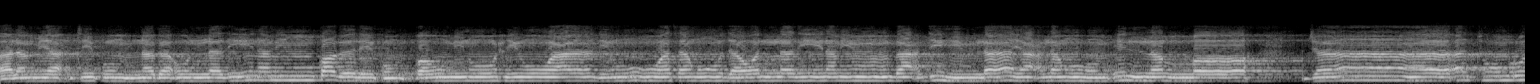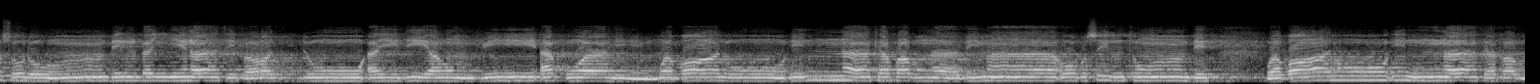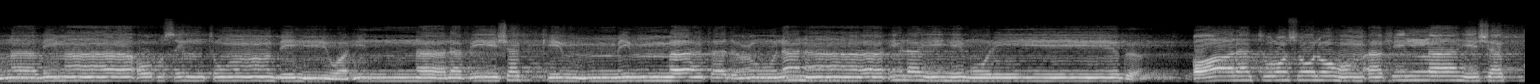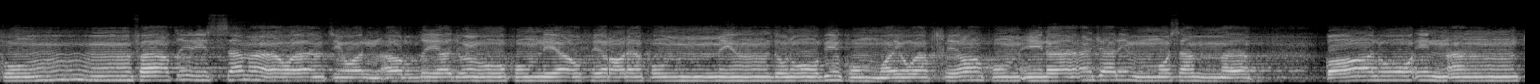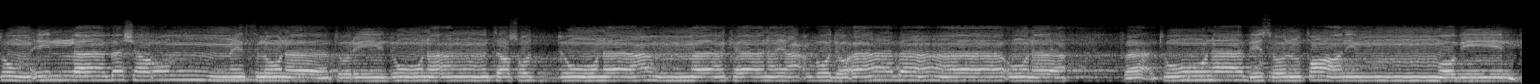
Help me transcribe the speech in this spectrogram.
ألم يأتكم نبأ الذين من قبلكم قوم نوح وعاد وثمود والذين من بعدهم لا يعلمهم إلا الله جاءتهم رسلهم بالبينات فردوا أيديهم في أفواههم وقالوا إنا كفرنا بما أرسلتم به وقالوا إنا كفرنا بما أرسلتم به وإنا لفي شك مما تدعوننا إليه مريب. قالت رسلهم أفي الله شك فاطر السماوات والأرض يدعوكم ليغفر لكم من ذنوبكم ويوخركم إلى أجل مسمى. قالوا إن أنتم إلا بشر مثلنا تريدون أن تصدونا عما كان يعبد آباؤنا. فأتونا بسلطان مبين.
